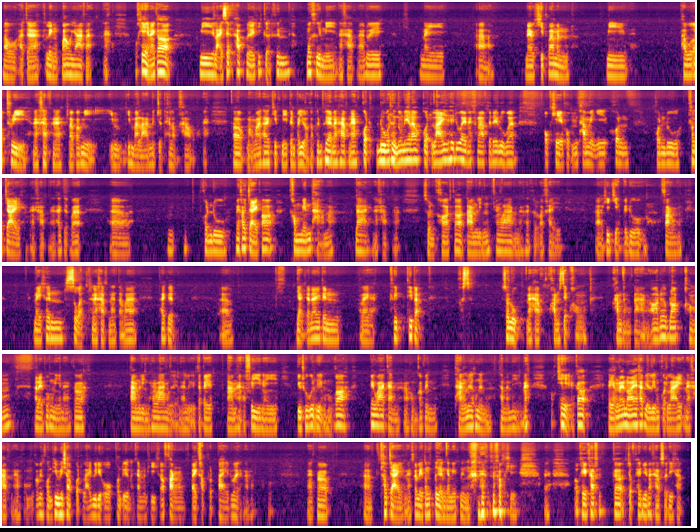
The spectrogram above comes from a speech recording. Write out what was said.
เราอาจจะเล็งเป้ายากละนะโอเคนะก็มีหลายเซตอัพเลยที่เกิดขึ้นเมื่อคืนนี้นะครับนะด้วยในแนวคิดว่ามันมี power of three นะครับนะแล้วก็มี imbalance เป็นจุดให้เราเข้านะก็หวังว่าถ้าคลิปนี้เป็นประโยชน์กับเพื่อนๆนะครับนะกดดูมาถึงตรงนี้แล้วกดไลค์ให้ด้วยนะครับ จะได้รู้ว่า โอเค ผมทำอย่างนี้คน คนดูเข้าใจนะครับถ้าเกิดว่าคนดูไม่เข้าใจก็คอมเมนต์ถามได้นะครับ ส่วนคอร์สก็ตามลิงก์ข้างล่างนะถ้าเกิดว่าใครขี้เกียจไปดูฟังไมเคิลสวดนะครับนะแต่ว่าถ้าเกิดอยากจะได้เป็นอะไรอะคลิปที่แบบสรุปนะครับคอนเซปต์ของคำต่างๆออเดอร์บล็อกของ อะไรพวกนี้นะ ก็ตามลิงก์ข้างล่างเลยนะ หรือจะไปตามหาฟรีใน YouTube อื่นๆผมก็ไม่ว่ากันนะผมก็เป็นทางเลือกหนึ่งเท่านั้นเองนะ โอเค ก็แต่อย่างน้อยๆครับอย่าลืมกดไลค์นะครับนะผมก็เป็นคนที่ไม่ชอบกดไลค์วิดีโอคนอื่นเหมือนกันบางทีก็ฟังไปขับรถไปด้วยนะครับนะก็เข้าใจนะก็เลยต้องเตือนกันนิดนึงโอเคโอเคครับ ก็จบแค่นี้นะครับ สวัสดีครับ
